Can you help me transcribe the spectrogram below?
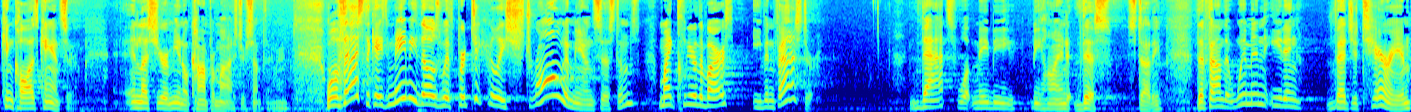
can cause cancer, unless you're immunocompromised or something. Right? Well, if that's the case, maybe those with particularly strong immune systems might clear the virus even faster. That's what may be behind this study that found that women eating vegetarian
